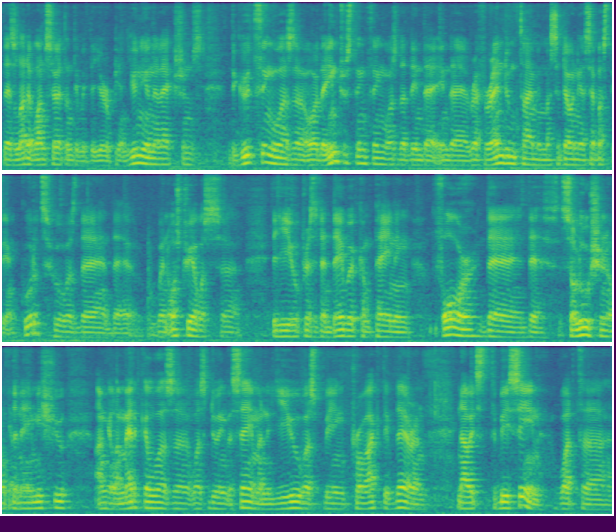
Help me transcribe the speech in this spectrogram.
There's a lot of uncertainty with the European Union elections. The good thing was, uh, or the interesting thing was that in the in the referendum time in Macedonia, Sebastian Kurz, who was the the when Austria was uh, the EU president, they were campaigning for the the solution of the name issue. Angela Merkel was uh, was doing the same, and the EU was being proactive there. And now it's to be seen what uh,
